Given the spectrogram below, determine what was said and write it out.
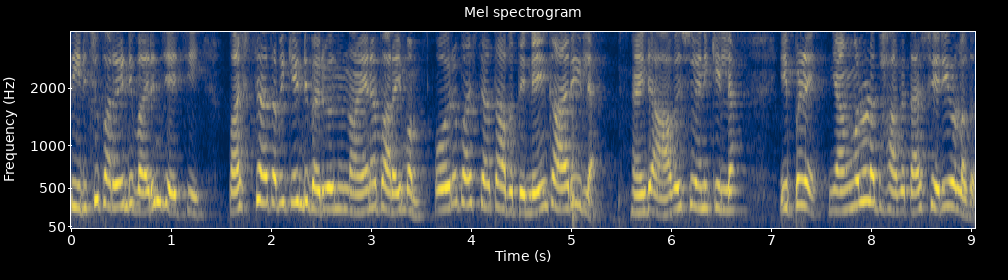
തിരിച്ചു പറയേണ്ടി വരും ചേച്ചി. പശ്ചാത്തപിക്കേണ്ടി വരുമെന്ന് നയന പറയുമ്പം ഓരോ പശ്ചാത്താപത്തിന്റെയും കാര്യമില്ല. അതിന്റെ ആവശ്യം എനിക്കില്ല. ഇപ്പോഴേ ഞങ്ങളുടെ ഭാഗത്താ ശരിയുള്ളത്.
